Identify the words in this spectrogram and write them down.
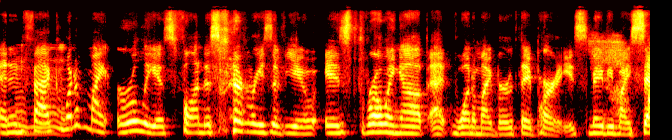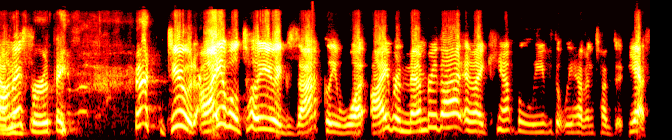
And in fact, Mhm. one of my earliest fondest memories of you is throwing up at one of my birthday parties, maybe my seventh Honest- birthday. Dude, I will tell you exactly what I remember that, and I can't believe that we haven't talked. Yes,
